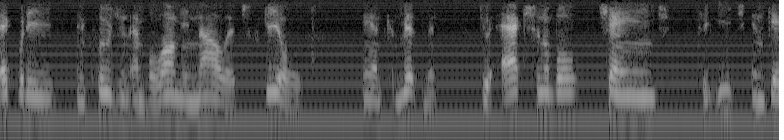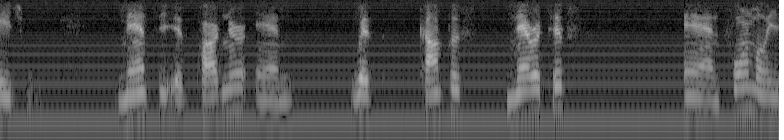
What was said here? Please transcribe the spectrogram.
equity, inclusion, and belonging knowledge, skills, and commitment to actionable change to each engagement. Nancy is partner and with Compass Narratives and formerly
